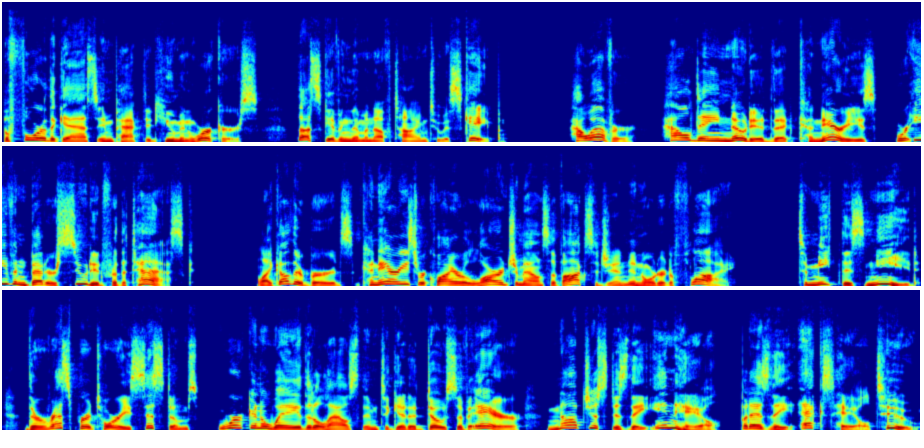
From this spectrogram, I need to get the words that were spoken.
before the gas impacted human workers, thus giving them enough time to escape. However, Haldane noted that canaries were even better suited for the task. Like other birds, canaries require large amounts of oxygen in order to fly. To meet this need, their respiratory systems work in a way that allows them to get a dose of air not just as they inhale, but as they exhale too.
